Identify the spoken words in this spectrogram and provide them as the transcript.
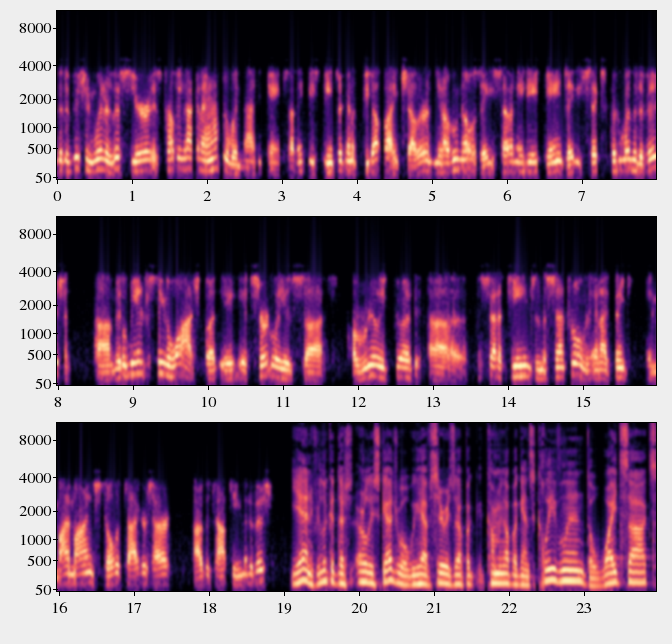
the division winner this year is probably not going to have to win 90 games. I think these teams are going to beat up on each other. You know, who knows, 87, 88 games, 86 could win the division. Um, it'll be interesting to watch, but it, it certainly is uh, a really good uh, set of teams in the Central. And I think, in my mind, still the Tigers are, are the top team in the division. Yeah, and if you look at this early schedule, we have series up coming up against Cleveland, the White Sox,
